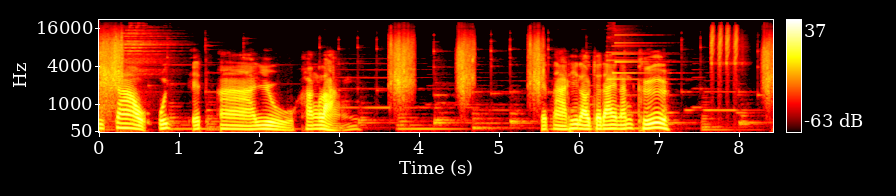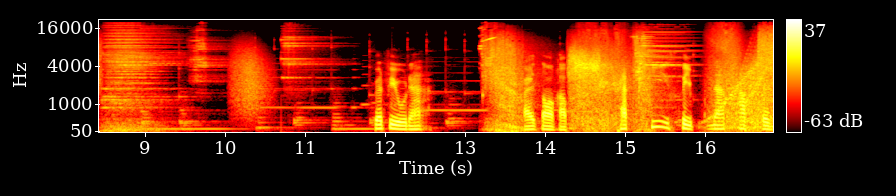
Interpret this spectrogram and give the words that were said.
ที่ 9 อุ๊ย SR อยู่ข้างหลัง SR ที่เราจะได้นั้นคือเวทฟิลนะฮะ ไปต่อกับ แพ็คที่ 10 นะครับผม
